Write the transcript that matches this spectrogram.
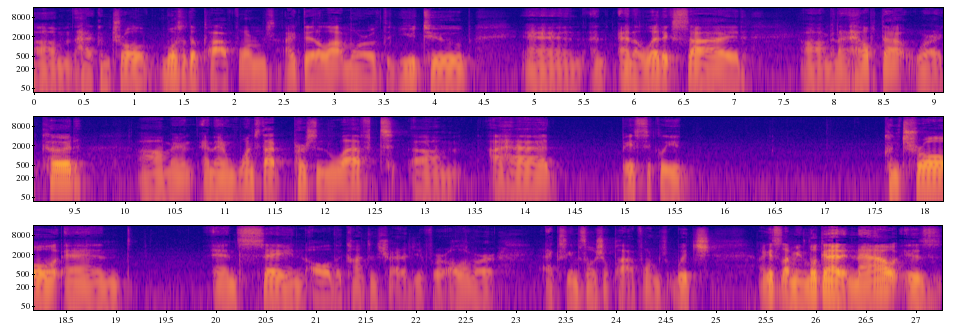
um, had control of most of the platforms. I did a lot more of the YouTube and an analytics side, um, and I helped out where I could. Um, and, and then once that person left, um, I had basically control and and say in all the content strategy for all of our X Games social platforms, which I guess I mean looking at it now is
